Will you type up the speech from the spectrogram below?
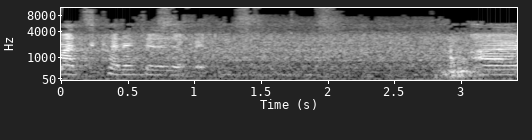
মাঝখানে চলে যাবে। আর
